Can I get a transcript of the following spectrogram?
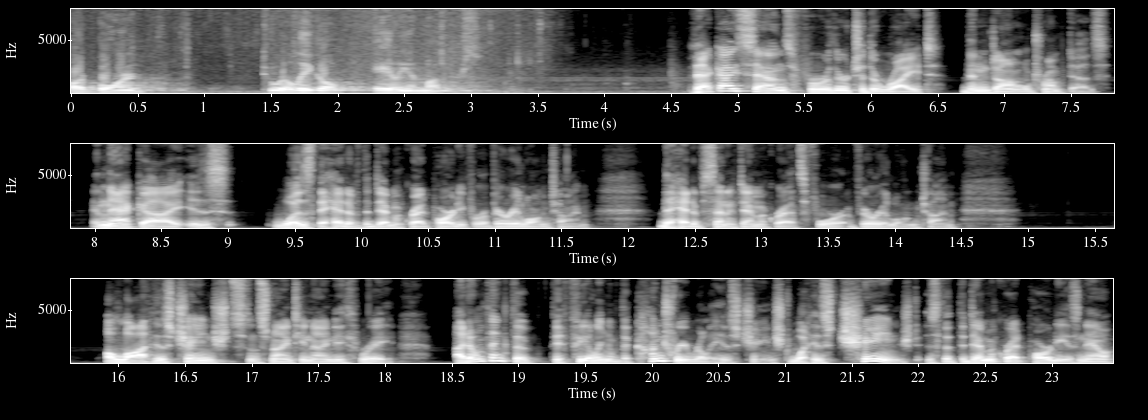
are born to illegal alien mothers? That guy sounds further to the right than Donald Trump does. And that guy is was the head of the Democrat Party for a very long time, the head of Senate Democrats for a very long time. A lot has changed since 1993. I don't think the, the feeling of the country really has changed. What has changed is that the Democrat Party is now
